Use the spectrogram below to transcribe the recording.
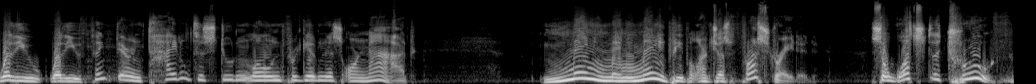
whether you whether you think they're entitled to student loan forgiveness or not, many, many, many people are just frustrated. So what's the truth?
